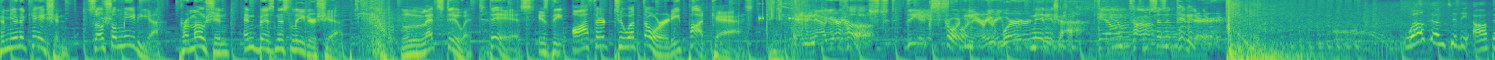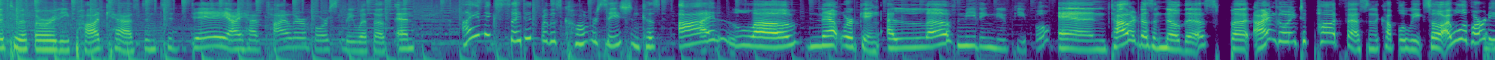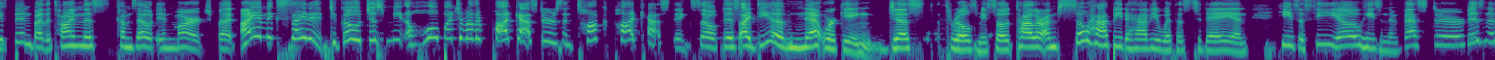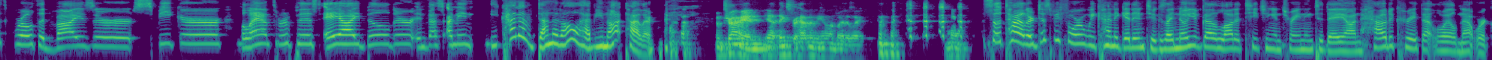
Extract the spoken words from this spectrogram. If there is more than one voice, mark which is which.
Speaker 1: communication, social media, promotion, and business leadership. Let's do it. This is the Author to Authority podcast. And now your host, the extraordinary word ninja, Kim Thompson Pinder.
Speaker 2: Welcome to the Author to Authority podcast. And today I have Tyler Horsley with us. And I am excited for this conversation because I love networking. I love meeting new people. And Tyler doesn't know this, but I'm going to Podfest in a couple of weeks. So I will have already have been by the time this comes out in March. But I am excited to go just meet a whole bunch of other podcasters and talk podcasting. So this idea of networking just thrills me. So, Tyler, I'm so happy to have you with us today. And he's a CEO, he's an investor, business growth advisor, speaker, philanthropist, AI builder, investor. I mean, you kind of done it all, have you not, Tyler?
Speaker 3: I'm trying. Yeah, thanks for having me on, by the way.
Speaker 2: yeah. So, Tyler, just before we kind of get into, because I know you've got a lot of teaching and training today on how to create that loyal network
